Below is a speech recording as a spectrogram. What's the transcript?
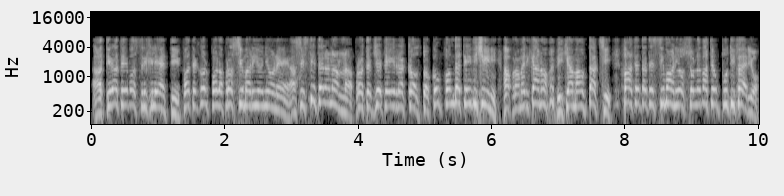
Attirate i vostri clienti, fate colpo alla prossima riunione, assistite la nonna, proteggete il raccolto, confondete i vicini. Afroamericano vi chiama un taxi, fate da testimoni o sollevate un putiferio.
